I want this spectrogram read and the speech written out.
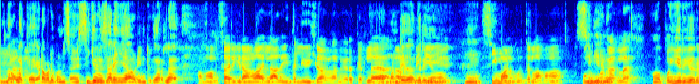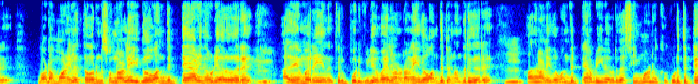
இந்த வழக்க. எடப்பாடி பழனிசாமி சீக்கிரம் விசாரிங்க அப்படின்ட்டு இருக்காருல்ல. ஆமா விசாரிக்கிறாங்களா இல்ல அதையும் தள்ளி வைக்கிறாங்களான்னு வேற தெரியல. மண்டே தான் தெரியும். சீமானு கொடுத்துடலாமா? பொங்கி இருக்காருல்ல. ஆமா பொங்கியிருக்காரு வட மாநிலத்தவர்னு சொன்னாலே இதோ வந்துட்டேன் அப்படின்னு ஒடியாருவாரு ம். அதே மாதிரி இந்த திருப்பூர் வீடியோ வைரல் உடனே இதோ வந்துட்டேன்னு வந்திருக்காரு. அதனால இதோ வந்துட்டேன் அப்படிங்கிற விருதை சீமானுக்கு கொடுத்துட்டு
